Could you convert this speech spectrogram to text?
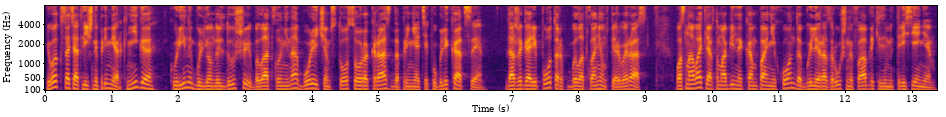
И вот, кстати, отличный пример. Книга «Куриный бульон для души» была отклонена более чем 140 раз до принятия публикации. Даже Гарри Поттер был отклонен в первый раз. У основателя автомобильной компании Honda были разрушены фабрики землетрясением.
